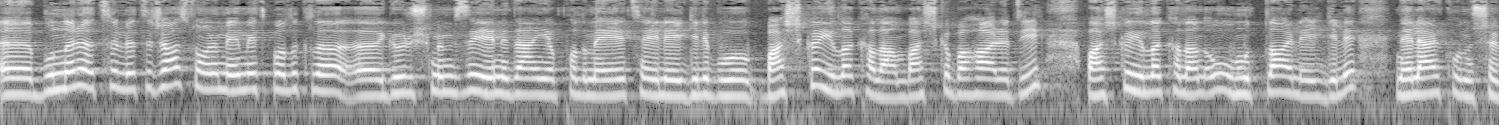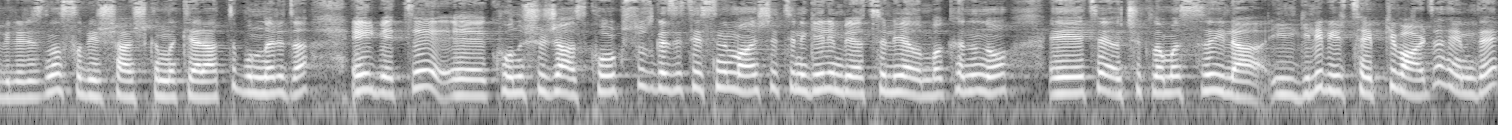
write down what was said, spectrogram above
E, bunları hatırlatacağız. Sonra Mehmet Balık'la e, görüşmemizi yeniden yapalım. EYT ile ilgili bu başka yıla kalan, başka bahara değil, başka yıla kalan o umutlarla ilgili neler konuşabiliriz? Nasıl bir şaşkınlık yarattı? Bunları da elbette e, konuşacağız. Korkusuz gazetesinin manşetini gelin bir hatırlayalım. Bakanın o EYT açıklamasıyla ilgili bir tepki vardı. Hem de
